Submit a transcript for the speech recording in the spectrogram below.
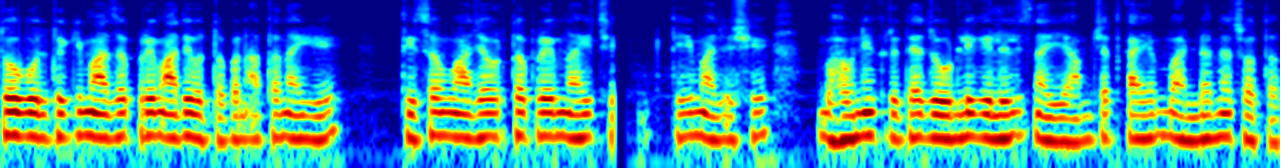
तो बोलतो की माझं प्रेम आधी होतं पण आता नाहीये. तिचं माझ्यावर तर प्रेम नाहीच आहे. ती माझ्याशी भावनिकरित्या जोडली गेलेलीच नाही आमच्यात कायम भांडणच होतात.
